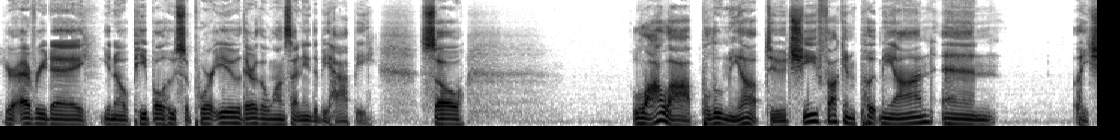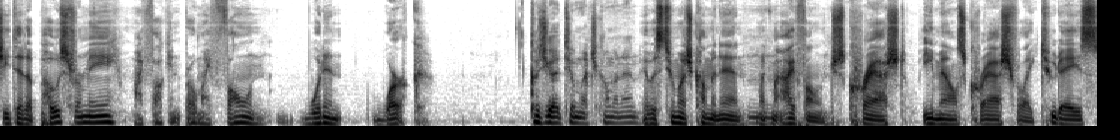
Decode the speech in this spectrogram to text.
your everyday, you know, people who support you, they're the ones that need to be happy. So Lala blew me up, dude. She fucking put me on and like she did a post for me. My fucking bro, my phone wouldn't work. Because you had too much coming in. It was too much coming in. Like my iPhone just crashed. Emails crashed for like two days.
